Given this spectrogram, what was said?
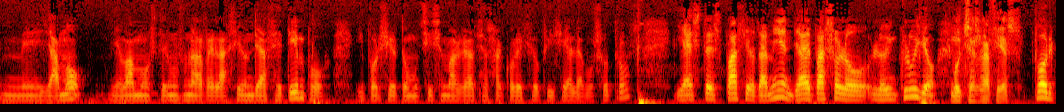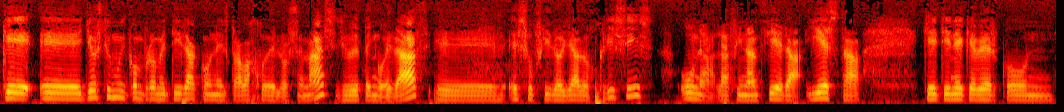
me llamó, llevamos, tenemos una relación de hace tiempo y por cierto muchísimas gracias al Colegio Oficial y a vosotros y a este espacio también, ya de paso lo, lo incluyo. Muchas gracias. Porque eh, yo estoy muy comprometida con el trabajo de los demás, yo tengo edad, eh, he sufrido ya dos crisis, una, la financiera y esta que tiene que ver con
